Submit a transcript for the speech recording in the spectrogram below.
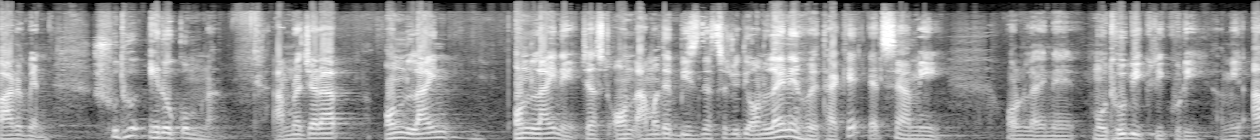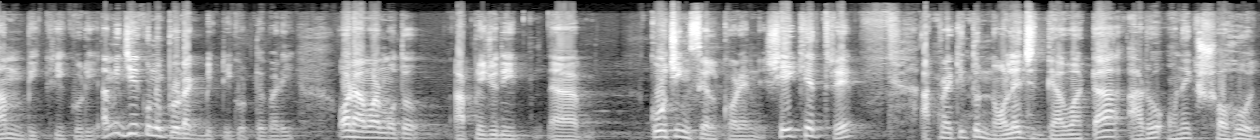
পারবেন। শুধু এরকম না, আমরা যারা অনলাইন অনলাইনে জাস্ট অন আমাদের বিজনেসটা যদি অনলাইনে হয়ে থাকে লেটসে আমি অনলাইনে মধু বিক্রি করি, আমি আম বিক্রি করি, আমি যে কোনো প্রোডাক্ট বিক্রি করতে পারি ওর আমার মতো আপনি যদি কোচিং সেল করেন, সেই ক্ষেত্রে আপনার কিন্তু নলেজ দেওয়াটা আরও অনেক সহজ।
